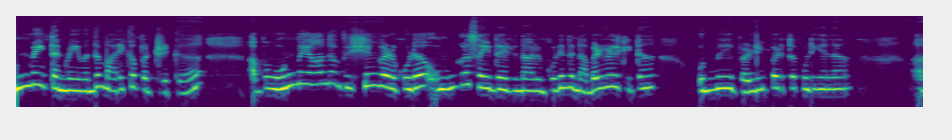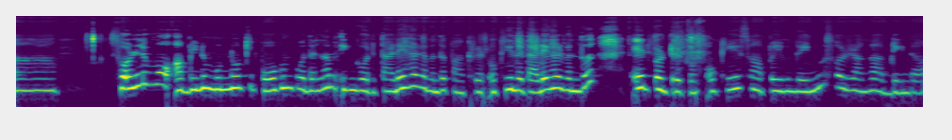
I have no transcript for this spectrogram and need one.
உண்மைத்தன்மை வந்து மறைக்கப்பட்டிருக்கு. அப்போ உண்மையான விஷயங்கள் கூட உங்கள் சைடில் இருந்தாலும் கூட இந்த நபர்கள்கிட்ட உண்மையை வெளிப்படுத்த முடியலை. சொல்லுவோம் அப்படின்னு முன்னோக்கி போகும்போதெல்லாம் இங்கே ஒரு தடைகளை வந்து பார்க்குறேன் ஓகே இந்த தடைகள் வந்து ஏற்பட்டிருக்கும் ஓகே ஸோ அப்போ இவங்க என்ன சொல்கிறாங்க அப்படின்னா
